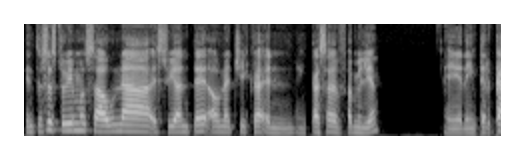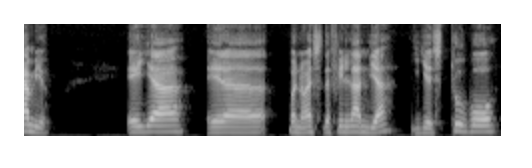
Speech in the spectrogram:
Entonces tuvimos a una estudiante, a una chica en, casa de familia eh, de intercambio. Ella era, bueno, es de Finlandia y estuvo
